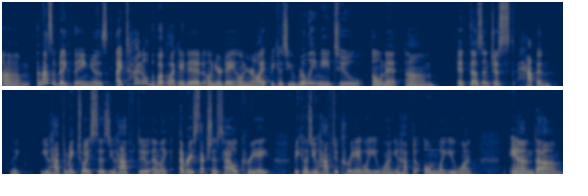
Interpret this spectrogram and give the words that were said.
Um, and that's a big thing is I titled the book like I did Own Your Day, Own Your Life because you really need to own it. Um, it doesn't just happen. Like you have to make choices you have to and like every section is titled create because you have to create what you want you have to own what you want. And um,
